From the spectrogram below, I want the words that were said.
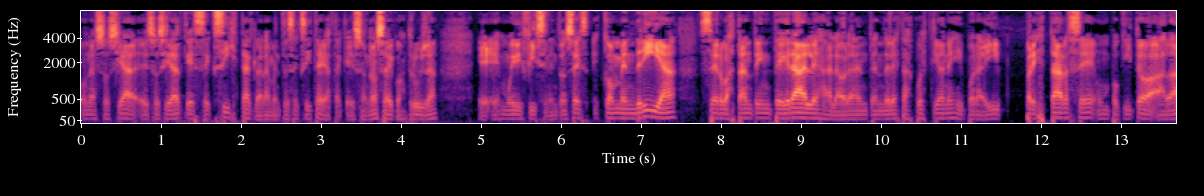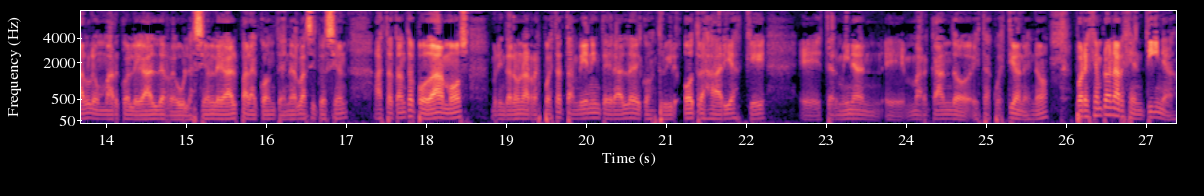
una eh, sociedad que es sexista, claramente sexista, y hasta que eso no se deconstruya, eh, es muy difícil. Entonces, convendría ser bastante integrales a la hora de entender estas cuestiones y por ahí prestarse un poquito a darle un marco legal de regulación legal para contener la situación hasta tanto podamos brindar una respuesta también integral de construir otras áreas que eh, terminan eh, marcando estas cuestiones, ¿no? Por ejemplo, en Argentina,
